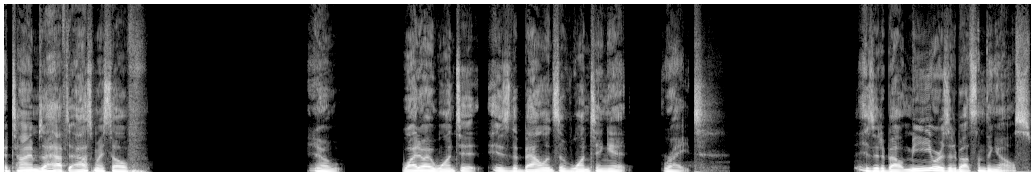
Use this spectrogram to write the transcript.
At times I have to ask myself, you know, why do I want it? Is the balance of wanting it right? Is it about me or is it about something else?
